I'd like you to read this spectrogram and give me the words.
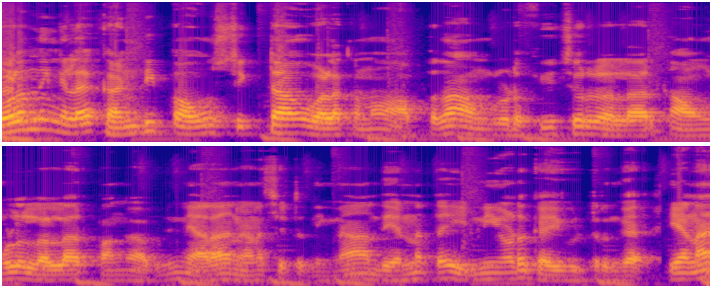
குழந்தைங்களை கண்டிப்பாகவும் ஸ்ட்ரிக்டாகவும் வளர்க்கணும். அப்போ தான் அவங்களோட ஃபியூச்சர் நல்லா இருக்கும். அவங்களும் நல்லா இருப்பாங்க அப்படின்னு யாராவது நினச்சிட்டு இருந்தீங்கன்னா அந்த எண்ணத்தை இன்னையோட கைவிட்டுருங்க. ஏன்னா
